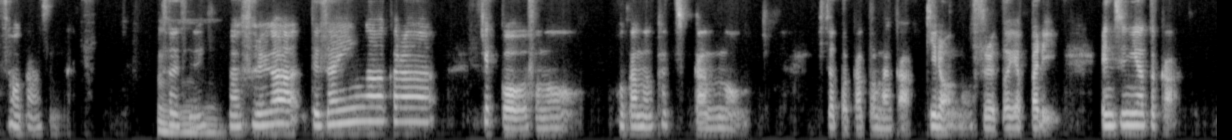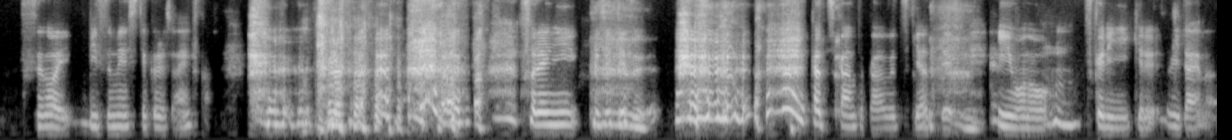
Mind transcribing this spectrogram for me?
そうかもしれない。そうですね。まあ、それがデザイン側から結構その他の価値観の人とかとなんか議論をするとやっぱりエンジニアとかすごい理詰めしてくるじゃないですか。それにくじけず 価値観とかぶつけ合っていいものを作りに行けるみたいな。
